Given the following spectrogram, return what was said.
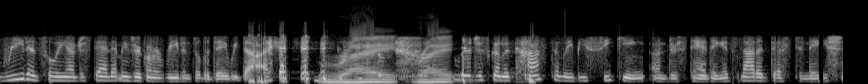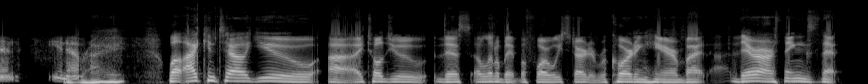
read until we understand, that means we're going to read until the day we die. right, right. We're just going to constantly be seeking understanding. It's not a destination you know. Right. Well, I can tell you, uh, I told you this a little bit before we started recording here, but there are things that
